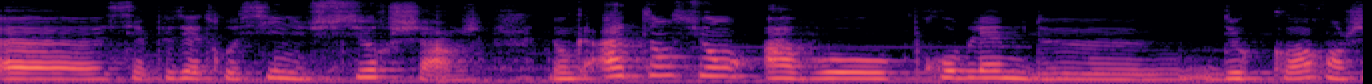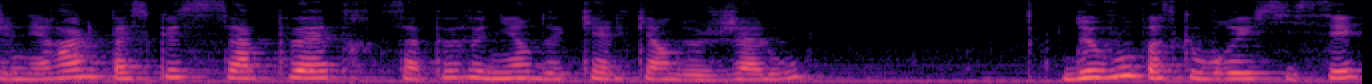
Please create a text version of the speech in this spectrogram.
Euh, ça peut être aussi une surcharge. Donc attention à vos problèmes de, corps en général parce que ça peut être, ça peut venir de quelqu'un de jaloux de vous parce que vous réussissez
